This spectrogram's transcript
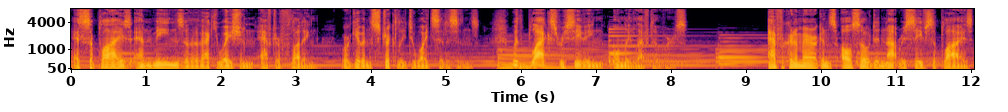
as supplies and means of evacuation after flooding were given strictly to white citizens, with blacks receiving only leftovers. African Americans also did not receive supplies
